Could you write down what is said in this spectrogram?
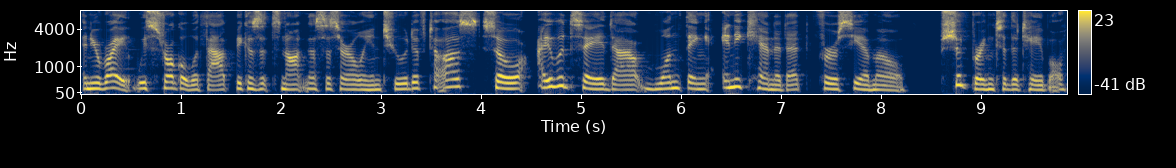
And you're right, we struggle with that because it's not necessarily intuitive to us. So I would say that one thing any candidate for a CMO should bring to the table,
